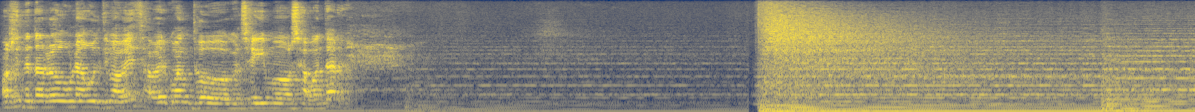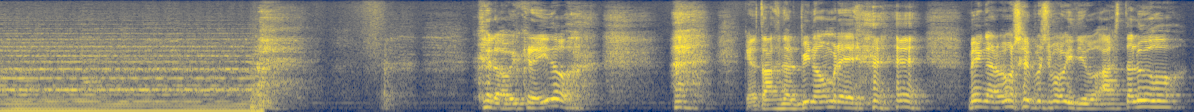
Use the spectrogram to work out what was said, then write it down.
vamos a intentarlo una última vez, a ver cuánto conseguimos aguantar. ¿Que lo habéis creído? Que no estaba haciendo el pino, hombre. Venga, nos vemos en el próximo vídeo. ¡Hasta luego!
